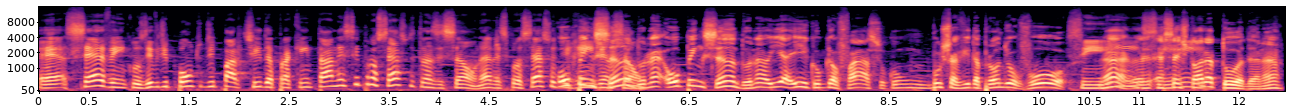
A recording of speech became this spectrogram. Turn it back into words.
é, servem, inclusive, de ponto de partida para quem está nesse processo de transição, né? Nesse processo de Ou reinvenção. pensando, né? Ou pensando, né? E aí, o que eu faço? Com puxa vida, para onde eu vou? Sim, né? sim. Essa história toda, né?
